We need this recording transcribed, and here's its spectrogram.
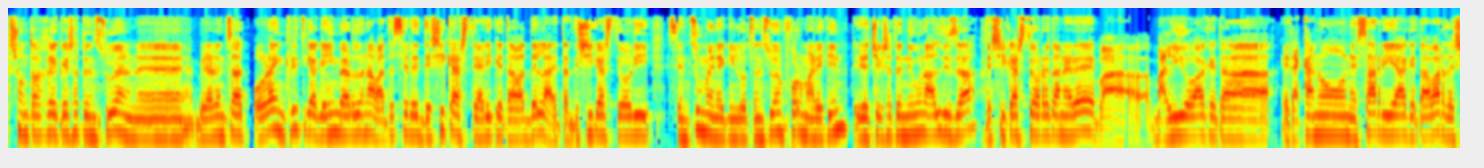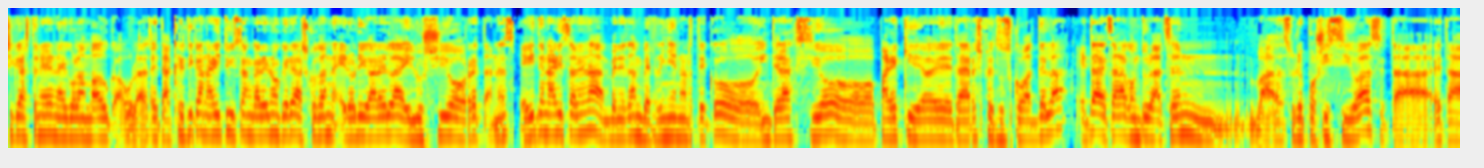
Sontajek esaten zuen, e, berarentzat, orain kritikak egin behar duena batez ere desikaste ariketa bat dela, eta desikaste hori zentzumenekin lotzen zuen formarekin, iretxek esaten diguna aldiz da, desikaste horretan ere, ba, balioak eta eta kanon ezarriak eta bar desikasten ere nahiko lan badukagula, ez? Eta kritikan aritu izan garenok ere askotan erori garela ilusio horretan, ez? Egiten ari zarena benetan berdinen arteko interakzio parekide eta errespetuzko bat dela eta ez zara konturatzen ba, zure posizioaz eta eta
